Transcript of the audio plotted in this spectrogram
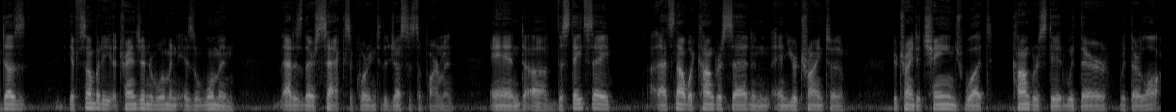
does if somebody a transgender woman is a woman, that is their sex according to the Justice Department, and uh, the states say that's not what Congress said, and and you're trying to you're trying to change what Congress did with their with their law.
